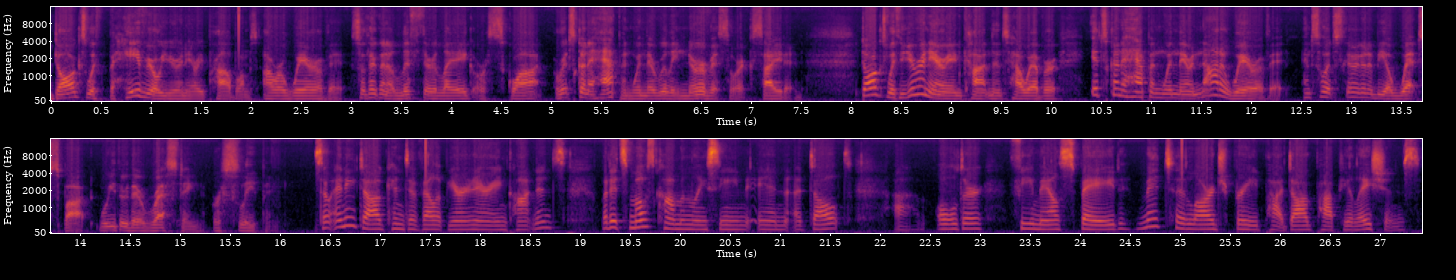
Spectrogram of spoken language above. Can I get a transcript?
Dogs with behavioral urinary problems are aware of it, so they're going to lift their leg or squat, or it's going to happen when they're really nervous or excited. Dogs with urinary incontinence, however, it's going to happen when they're not aware of it, and so it's going to be a wet spot where either they're resting or sleeping. So any dog can develop urinary incontinence, but it's most commonly seen in adult, uh, older, female spayed, mid to large breed dog populations.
